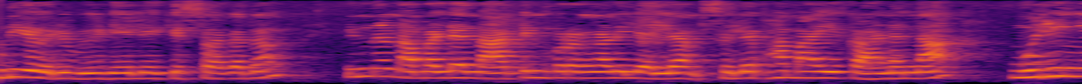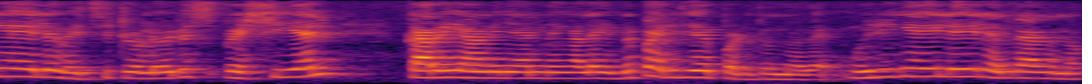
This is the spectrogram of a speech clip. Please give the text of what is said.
പുതിയ ഒരു വീഡിയോയിലേക്ക് സ്വാഗതം. ഇന്ന് നമ്മളുടെ നാട്ടിൻപുറങ്ങളിലെല്ലാം സുലഭമായി കാണുന്ന മുരിങ്ങയില വെച്ചിട്ടുള്ള ഒരു സ്പെഷ്യൽ കറിയാണ് ഞാൻ നിങ്ങളെ ഇന്ന് പരിചയപ്പെടുത്തുന്നത്. മുരിങ്ങയിലയിൽ എന്താണെന്നോ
